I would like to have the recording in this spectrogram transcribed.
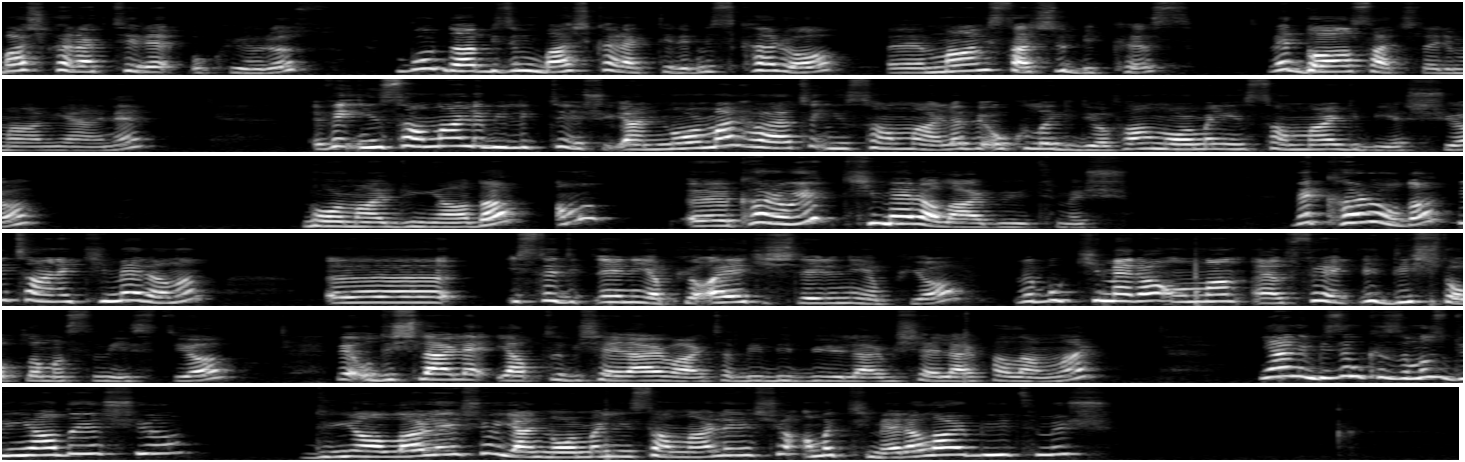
baş karakteri okuyoruz. Burada bizim baş karakterimiz Karo e, mavi saçlı bir kız ve doğal saçları mavi yani. Ve insanlarla birlikte yaşıyor. Yani normal hayatı insanlarla bir okula gidiyor falan. Normal insanlar gibi yaşıyor. Normal dünyada. Ama e, Karo'yu kimeralar büyütmüş. Ve Karo da bir tane kimeranın e, istediklerini yapıyor. Ayak işlerini yapıyor. Ve bu kimera ondan e, sürekli diş toplamasını istiyor. Ve o dişlerle yaptığı bir şeyler var tabii. Bir büyüler, bir şeyler falan var. Yani bizim kızımız dünyada yaşıyor. Dünyalarla yaşıyor. Yani normal insanlarla yaşıyor. Ama kimeralar büyütmüş.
